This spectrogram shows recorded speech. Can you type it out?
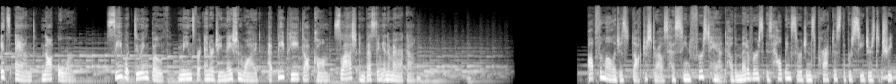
It's and, not or. See what doing both means for energy nationwide at bp.com slash investing in America. Ophthalmologist Dr. Strauss has seen firsthand how the metaverse is helping surgeons practice the procedures to treat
